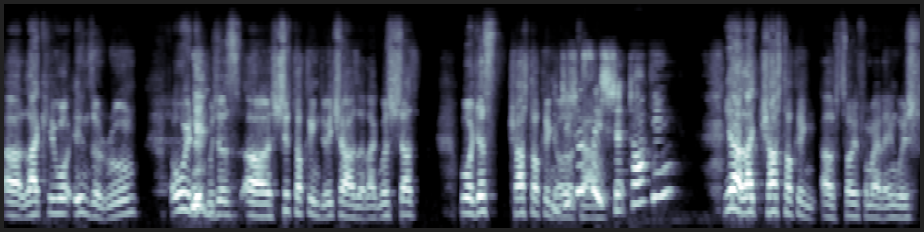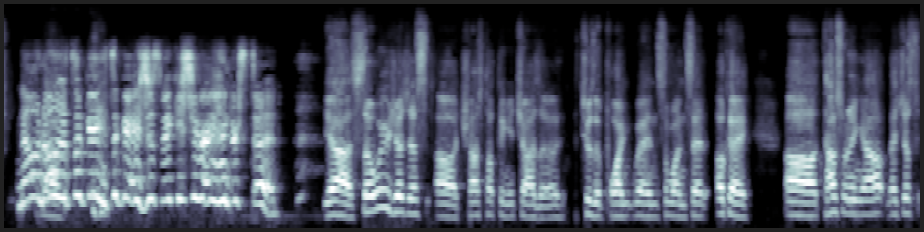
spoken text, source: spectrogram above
Uh, like we were in the room, all we did was just uh shit talking to each other. Like was just we were just trash talking. Did you just say shit talking? Yeah, like trash talking. Oh, sorry for my language. No, no, Yeah. it's okay. It's okay. I was just making sure I understood. Yeah, so we were just just uh trash talking each other to the point when someone said, "Okay, uh, time's running out. Let's just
